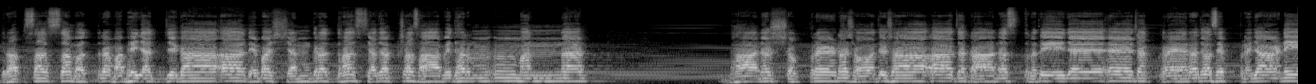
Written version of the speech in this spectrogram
द्रप्सः समुद्रमभिजज्जिगातिपश्यन् गृध्रस्य चक्षसा विधर्मन्। भानुः शुक्रेण शोतिषा चकानस्त्रतीजे चक्रे रजसि प्रजाणि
